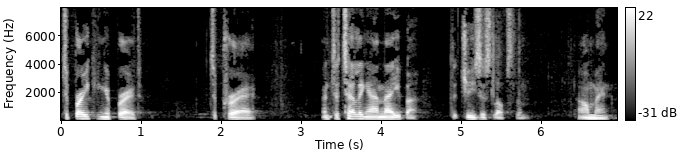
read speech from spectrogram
to breaking of bread, to prayer, and to telling our neighbour that Jesus loves them. Amen.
